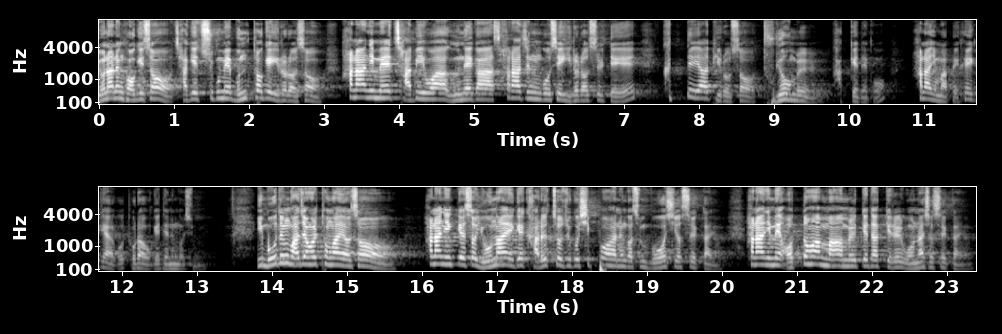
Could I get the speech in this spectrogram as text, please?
요나는 거기서 자기 죽음의 문턱에 이르러서 하나님의 자비와 은혜가 사라진 곳에 이르렀을 때에 그때야 비로소 두려움을 갖게 되고 하나님 앞에 회개하고 돌아오게 되는 것입니다. 이 모든 과정을 통하여서 하나님께서 요나에게 가르쳐 주고 싶어 하는 것은 무엇이었을까요? 하나님의 어떠한 마음을 깨닫기를 원하셨을까요?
